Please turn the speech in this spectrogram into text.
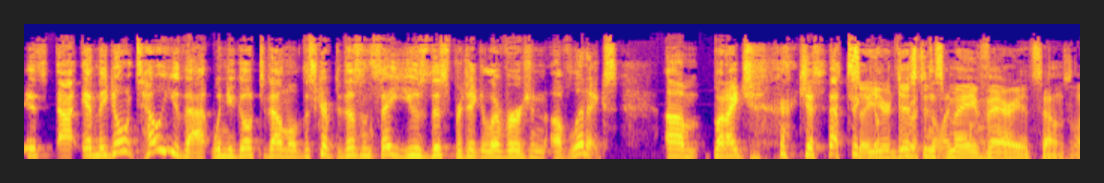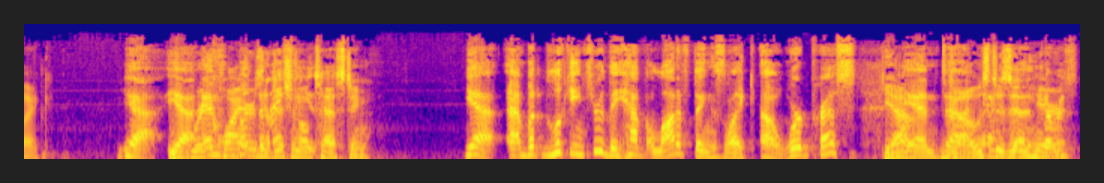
is, uh, and they don't tell you that when you go to download the script. It doesn't say use this particular version of Linux. Um, but I just, I just had to. So your it distance may vary, it sounds like. Yeah, yeah. And- Requires nice additional is- testing. Yeah, uh, but looking through, they have a lot of things like uh, WordPress. Yeah, and uh, Ghost and, is in uh, here. was-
